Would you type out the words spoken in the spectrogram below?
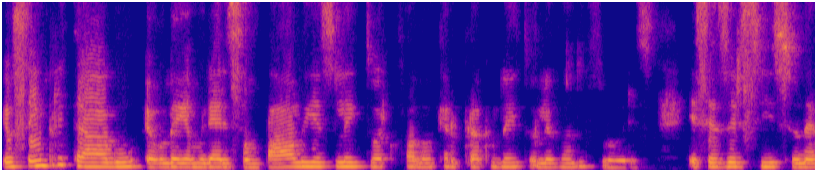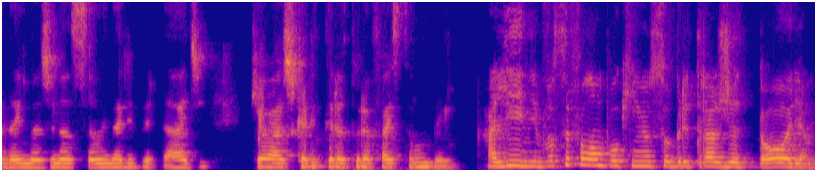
Eu sempre trago, eu leio a Mulheres São Paulo e esse leitor que falou que era o próprio leitor levando flores. Esse exercício, né, da imaginação e da liberdade que eu acho que a literatura faz tão bem. Aline, você falou um pouquinho sobre trajetória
